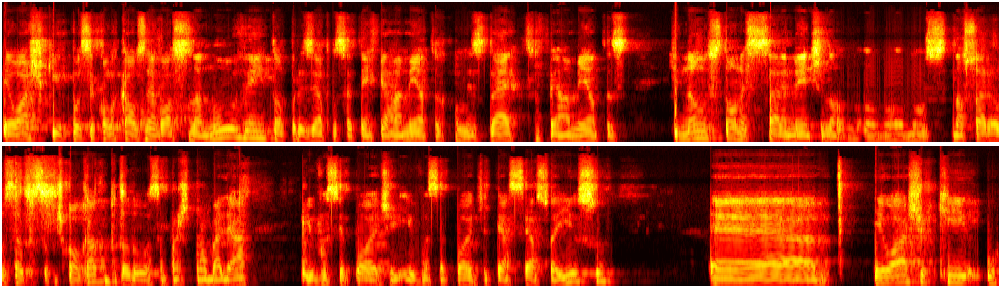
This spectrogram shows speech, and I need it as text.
Eu acho que você colocar os negócios na nuvem. Então, por exemplo, você tem ferramentas como Slack, são ferramentas que não estão necessariamente no, na sua área. Você de o computador, você pode trabalhar e você pode e você pode ter acesso a isso. É, eu acho que o,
